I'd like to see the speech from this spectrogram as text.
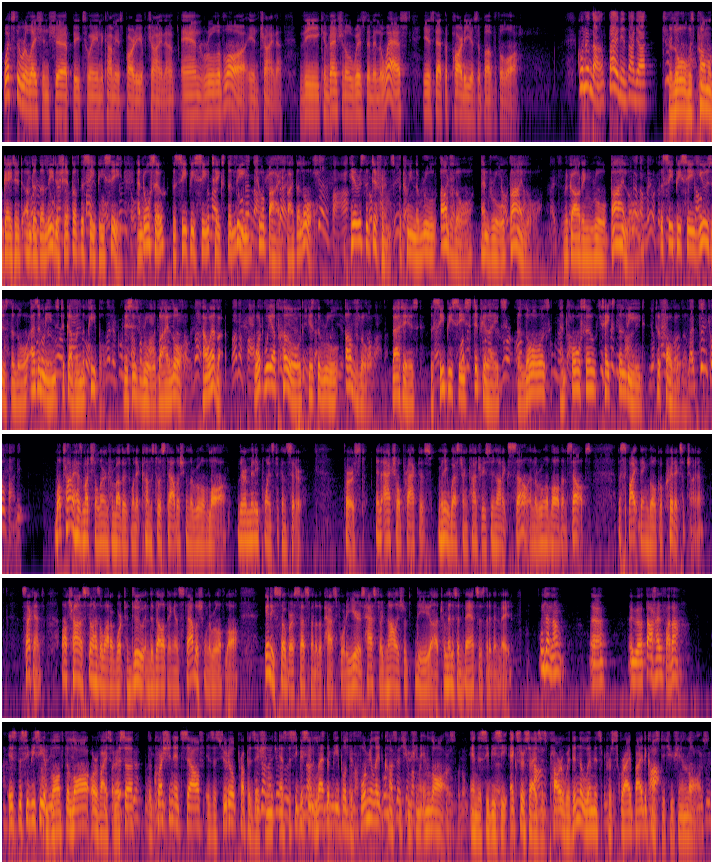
What's the relationship between the Communist Party of China and rule of law in China? The conventional wisdom in the West is that the party is above the law. The law was promulgated under the leadership of the CPC, and also the CPC takes the lead to abide by the law. Here is the difference between the rule of law and rule by law. Regarding rule by law, the CPC uses the law as a means to govern the people. This is rule by law. However, what we uphold is the rule of law. That is, the CPC stipulates the laws and also takes the lead to follow them. While China has much to learn from others when it comes to establishing the rule of law, there are many points to consider. First, in actual practice, many Western countries do not excel in the rule of law themselves despite being vocal critics of China. Second, while China still has a lot of work to do in developing and establishing the rule of law, any sober assessment of the past 40 years has to acknowledge the uh, tremendous advances that have been made. 共产党，呃，那个大还是法大 ？is the CPC above the law or vice versa? The question itself is a pseudo proposition as the CPC led the people to formulate the constitution and laws, and the CPC exercises power within the limits prescribed by the constitution and laws.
